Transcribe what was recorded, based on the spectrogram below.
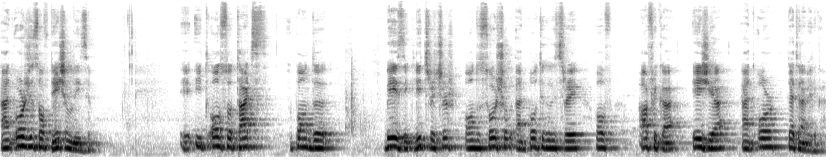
and origins of nationalism. Eh, it also touches upon the basic literature on the social and political history of Africa, Asia, and or Latin America.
